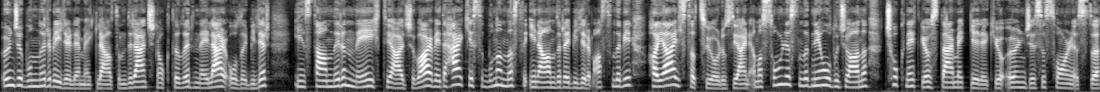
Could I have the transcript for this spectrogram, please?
önce bunları belirlemek lazım. Direnç noktaları neler olabilir? İnsanların neye ihtiyacı var ve de herkesi buna nasıl inandırabilirim? Aslında bir hayal satıyoruz yani ama sonrasında ne olacağını çok net göstermek gerekiyor. Öncesi, sonrası.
